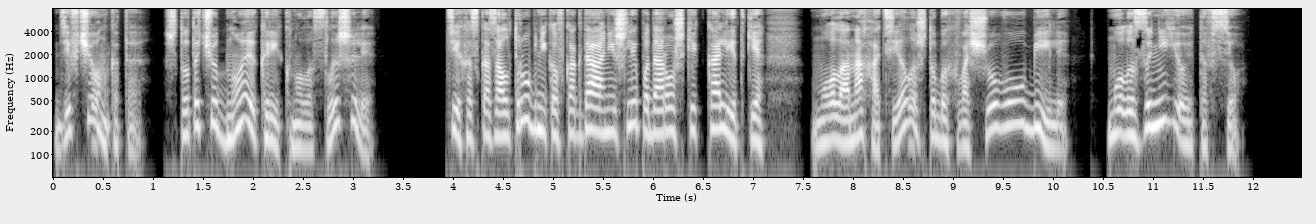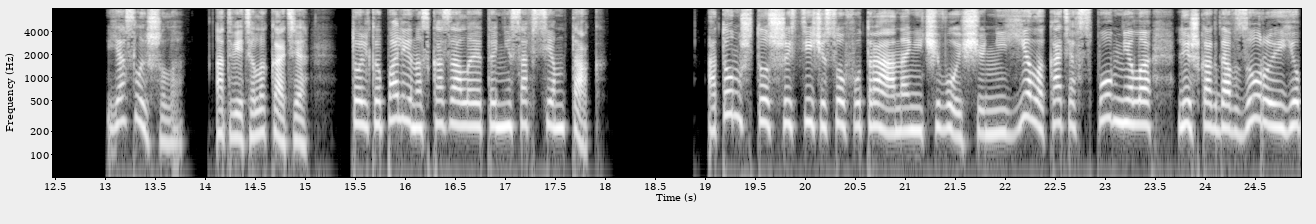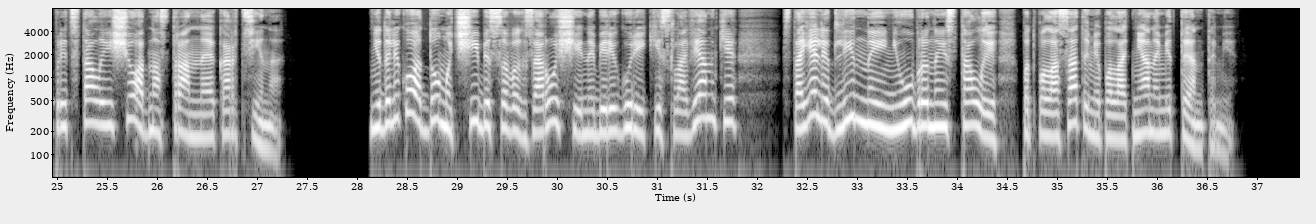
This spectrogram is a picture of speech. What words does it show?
«Девчонка-то что-то чудное крикнула, слышали?» Тихо сказал Трубников, когда они шли по дорожке к калитке. Мол, она хотела, чтобы Хвощева убили. Мол, из-за нее это все. «Я слышала», — ответила Катя. «Только Полина сказала это не совсем так». О том, что с шести часов утра она ничего еще не ела, Катя вспомнила, лишь когда взору ее предстала еще одна странная картина. Недалеко от дома Чибисовых, за рощей на берегу реки Славянки, стояли длинные неубранные столы под полосатыми полотняными тентами.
